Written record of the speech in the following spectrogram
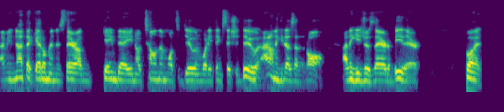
I mean, not that Gettleman is there on game day, you know, telling them what to do and what he thinks they should do. I don't think he does that at all. I think he's just there to be there. But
